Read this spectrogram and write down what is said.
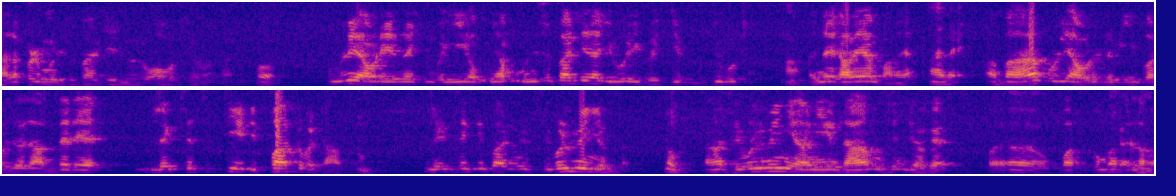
ആലപ്പുഴ മുനിസിപ്പാലിറ്റിയിൽ ഒരു ഓഫീസർ ഉണ്ടായിരുന്നു. ഓ. പുള്ളി അവിടെ ഇരുന്നേക്കുമ്പോൾ ഈ ഞാൻ മുനിസിപ്പാലിറ്റിയിലെ ജോലി വലിയ ബുദ്ധിമുട്ടാണ്. എന്റെ കഥ ഞാൻ പറയാം. അതെ. അപ്പൊ ആ പുള്ളി അവിടെ ഈ പറഞ്ഞ പോലെ അന്തരെ ഇലക്ട്രിസിറ്റി ഡിപ്പാർട്ട്മെന്റ് ആണ്. ഇലക്ട്രിസിറ്റി ഡിപ്പാർട്ട്മെന്റ് സിവിൽ വിങ് ഉണ്ട്. ആ സിവിൽ വിങ് ആണ് ഈ ഡാംസിന്റെ ഒക്കെ വർക്കും എല്ലാം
